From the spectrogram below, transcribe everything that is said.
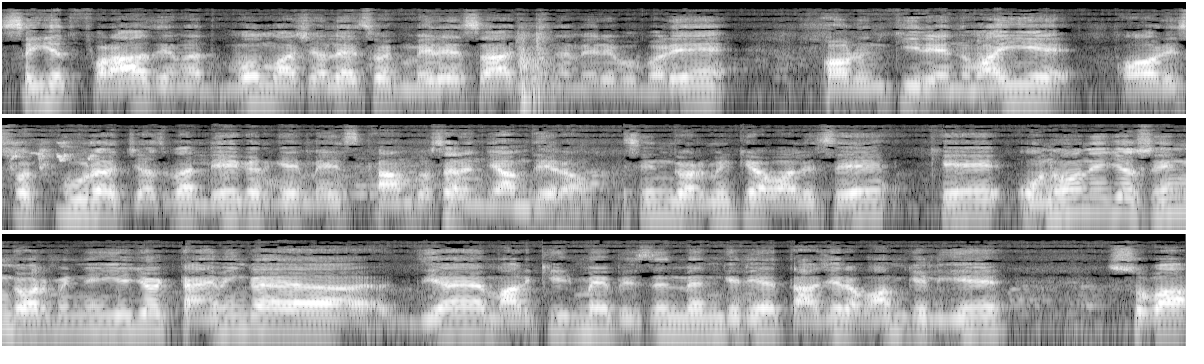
سید فراز احمد، وہ ماشاءاللہ اس وقت میرے ساتھ جو ہے نا میرے وہ بڑے ہیں اور ان کی رہنمائی ہے اور اس وقت پورا جذبہ لے کر کے میں اس کام کو سر انجام دے رہا ہوں۔ سندھ گورنمنٹ کے حوالے سے کہ انہوں نے جو سندھ گورنمنٹ نے یہ جو ٹائمنگ دیا ہے مارکیٹ میں بزنس مین کے لیے، تاجر عوام کے لیے، صبح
